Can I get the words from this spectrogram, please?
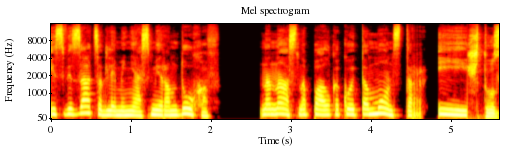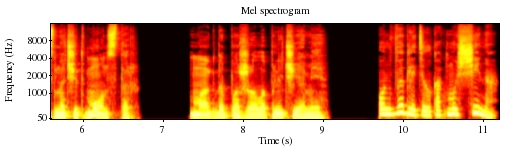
и связаться для меня с миром духов, на нас напал какой-то монстр и... Что значит монстр? Магда пожала плечами. Он выглядел как мужчина,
